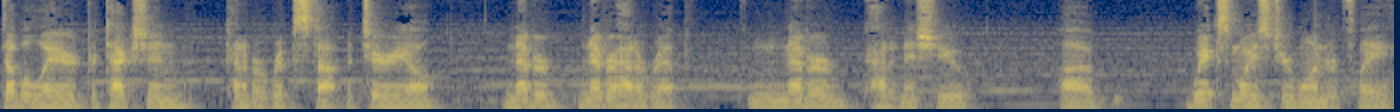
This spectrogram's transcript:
double layered protection, kind of a ripstop material. Never, never had a rip, never had an issue. Uh, wicks moisture wonderfully.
